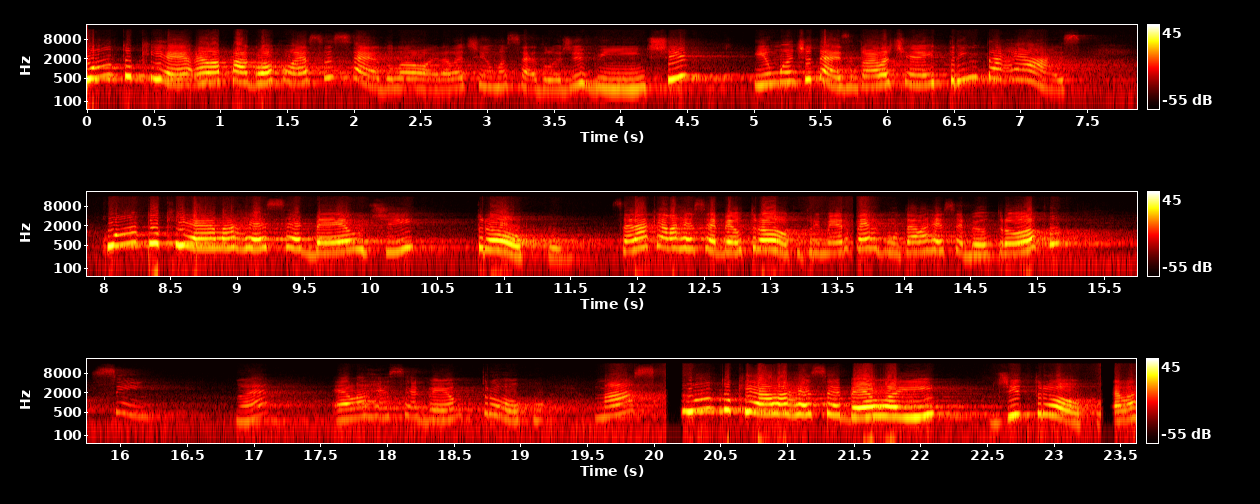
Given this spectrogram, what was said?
Quanto que ela pagou com essa cédula? Olha, ela tinha uma cédula de 20 e uma de 10. Então, ela tinha aí 30 reais. Quanto que ela recebeu de troco? Será que ela recebeu troco? Primeiro pergunta, ela recebeu troco? Sim, não é? Ela recebeu troco. Mas quanto que ela recebeu aí de troco? Ela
